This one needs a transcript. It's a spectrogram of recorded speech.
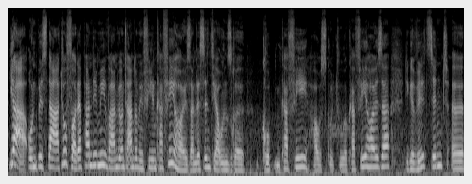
Ja, und bis dato, vor der Pandemie, waren wir unter anderem in vielen Kaffeehäusern. Das sind ja unsere Gruppen, Kaffeehauskultur, Kaffeehäuser, die gewillt sind, äh,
